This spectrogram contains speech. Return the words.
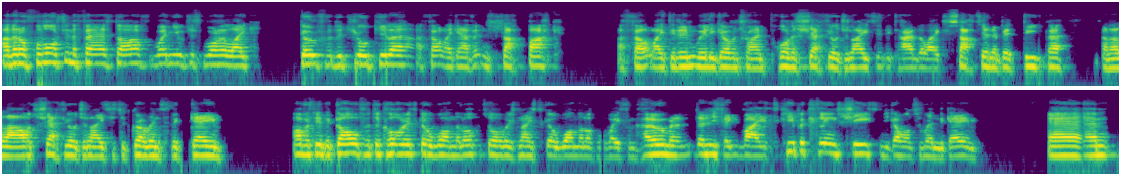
and then unfortunately, in the first half, when you just want to like go for the jugular, I felt like Everton sat back. I felt like they didn't really go and try and punish Sheffield United. They kind of like sat in a bit deeper and allowed Sheffield United to grow into the game obviously the goal for Doucouré to go 1 0 up. It's always nice to go 1 0 up away from home. And then you think, right, keep a clean sheet and you go on to win the game. Um,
